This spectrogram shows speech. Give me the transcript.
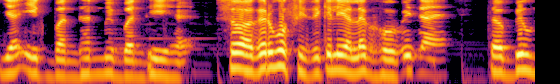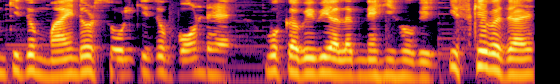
या एक बंधन में बंधी है। सो so, अगर वो फिजिकली अलग हो भी जाए तब भी उनकी जो माइंड और सोल की जो बॉन्ड है वो कभी भी अलग नहीं होगी। इसके बजाय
